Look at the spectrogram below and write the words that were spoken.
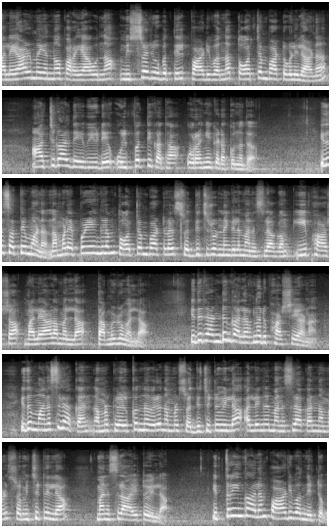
മലയാഴ്മയെന്നോ പറയാവുന്ന മിശ്രരൂപത്തിൽ പാടിവന്ന തോറ്റംപാട്ടുകളിലാണ് ആറ്റുകാൽ ദേവിയുടെ ഉൽപ്പത്തി കഥ ഉറങ്ങിക്കിടക്കുന്നത്. ഇത് സത്യമാണ്. നമ്മൾ എപ്പോഴെങ്കിലും തോറ്റംപാട്ടുകൾ ശ്രദ്ധിച്ചിട്ടുണ്ടെങ്കിൽ മനസ്സിലാകും ഈ ഭാഷ മലയാളമല്ല തമിഴുമല്ല. ഇത് രണ്ടും കലർന്നൊരു ഭാഷയാണ്. ഇത് മനസ്സിലാക്കാൻ നമ്മൾ കേൾക്കുന്നവരെ നമ്മൾ ശ്രദ്ധിച്ചിട്ടുമില്ല അല്ലെങ്കിൽ മനസ്സിലാക്കാൻ നമ്മൾ ശ്രമിച്ചിട്ടില്ല മനസ്സിലായിട്ടുമില്ല. ഇത്രയും കാലം പാടി വന്നിട്ടും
